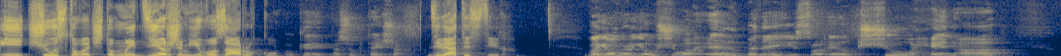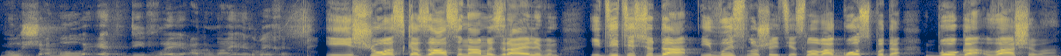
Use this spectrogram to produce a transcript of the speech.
и чувствовать, что мы держим его за руку. Девятый стих. И Иешуа сказал нам Израилевым, «Идите сюда и выслушайте слова Господа, Бога вашего».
